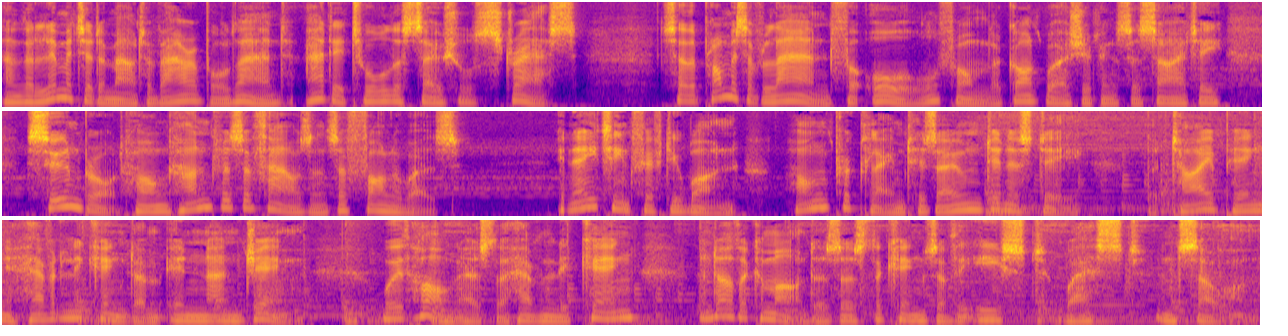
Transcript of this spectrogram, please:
and the limited amount of arable land added to all the social stress. So the promise of land for all from the God worshipping society soon brought Hong hundreds of thousands of followers. In 1851, Hong proclaimed his own dynasty, the Taiping Heavenly Kingdom in Nanjing, with Hong as the Heavenly King and other commanders as the kings of the East, West, and so on.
